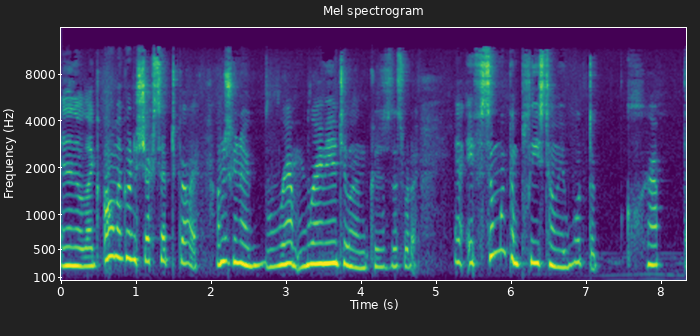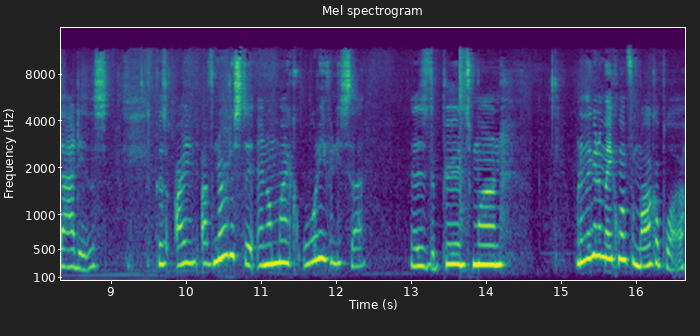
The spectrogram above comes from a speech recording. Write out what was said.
and then they're like, "Oh my goodness, Jacksepticeye! I'm just gonna ram, ram into him because that's what I." if someone can please tell me what the crap that is, because I I've noticed it and I'm like, what even is that? There's the PewDiePie's one. When are they gonna make one for Markiplier?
